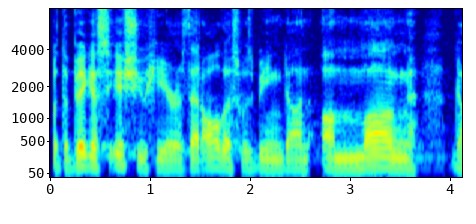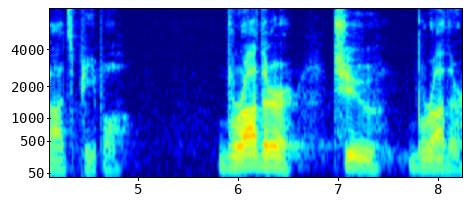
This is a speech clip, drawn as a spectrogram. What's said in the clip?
But the biggest issue here is that all this was being done among God's people, brother to brother.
